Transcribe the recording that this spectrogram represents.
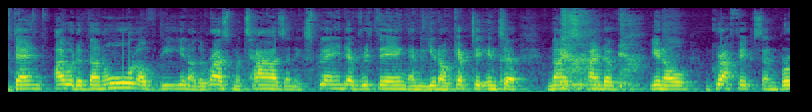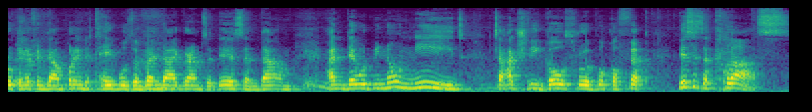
then I would have done all of the, you know, the razzmatazz and explained everything and, you know, kept it into nice kind of, you know, graphics and broken everything down, putting the tables and Venn diagrams of this and that. And there would be no need to actually go through a book of fiqh. This is a class.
